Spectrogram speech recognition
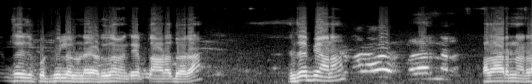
ముందు సైజు పిల్లలు ఉన్నాయి? అడుగుదాం ఎంత చెప్తాడా ద్వారా? ఎంత చెప్పానా పదహారున్నర.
